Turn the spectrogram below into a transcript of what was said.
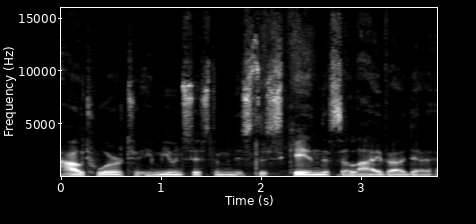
outward immune system is the skin, the saliva, the,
